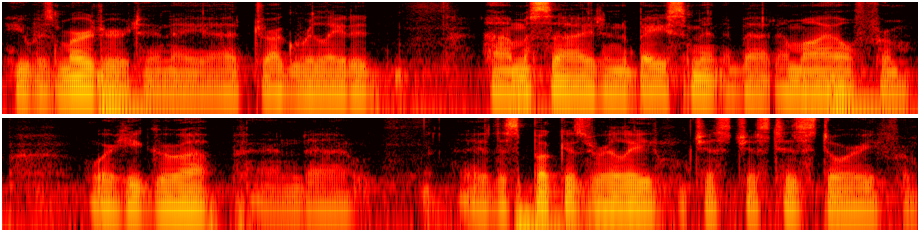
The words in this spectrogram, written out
he was murdered in a uh, drug-related homicide in a basement about a mile from where he grew up. And uh, this book is really just just his story from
